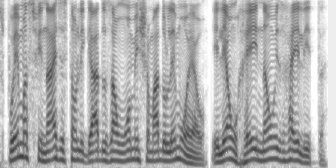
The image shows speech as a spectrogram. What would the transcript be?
Os poemas finais estão ligados a um homem chamado Lemuel. Ele é um rei não israelita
